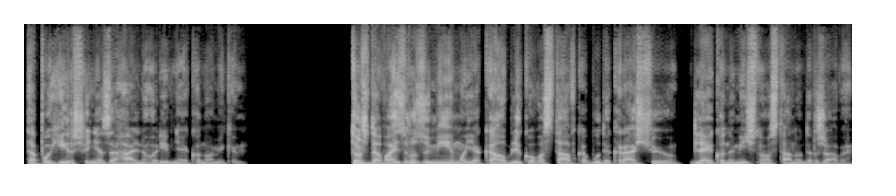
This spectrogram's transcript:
та погіршення загального рівня економіки. Тож давай зрозуміємо, яка облікова ставка буде кращою для економічного стану держави.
